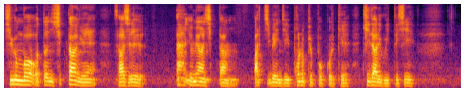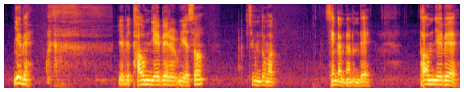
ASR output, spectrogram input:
지금 뭐 어떤 식당에 사실 유명한 식당 맛집에 이제 번호표 뽑고 이렇게 기다리고 있듯이 예배 예배 다음 예배를 위해서 지금도 막 생각나는데 다음 예배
